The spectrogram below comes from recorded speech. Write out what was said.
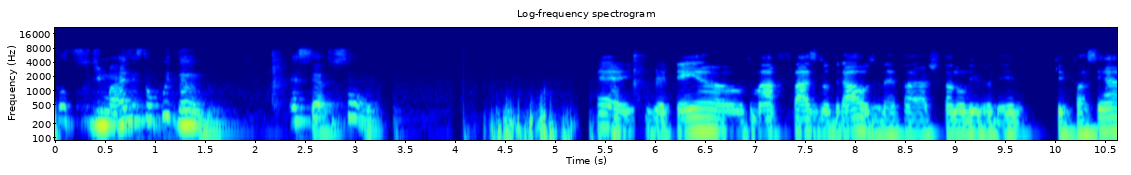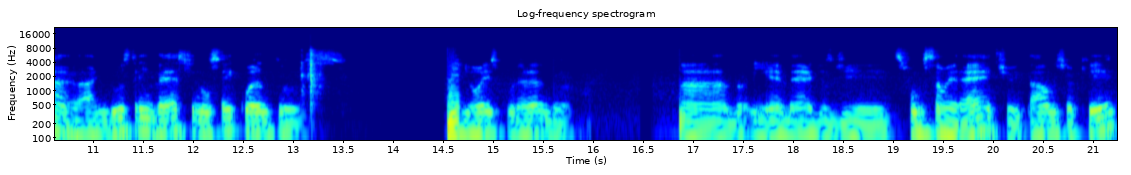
Todos os demais estão cuidando, exceto o cérebro. É, tem uma frase do Drauzio, né? Tá, acho que está no livro dele, que ele fala assim: ah, a indústria investe não sei quantos milhões por ano na, em remédios de disfunção erétil e tal, não sei o quê,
